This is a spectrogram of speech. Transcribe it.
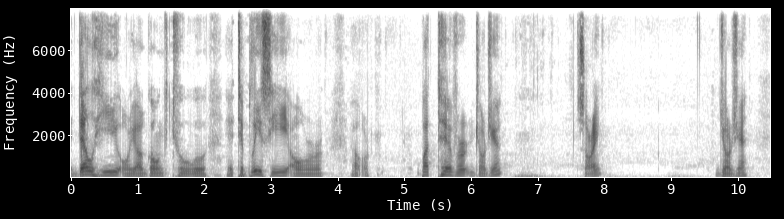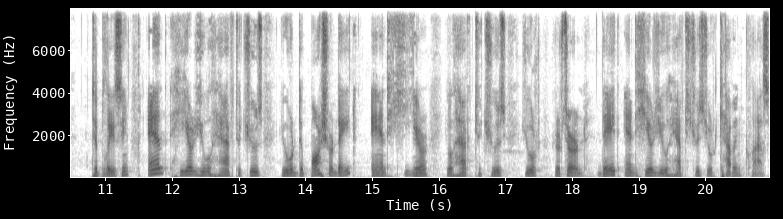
delhi or you're going to uh, tbilisi or uh, or whatever georgia. Sorry. Georgia. Tbilisi. And here you will have to choose your departure date and here you'll have to choose your return date and here you have to choose your cabin class.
